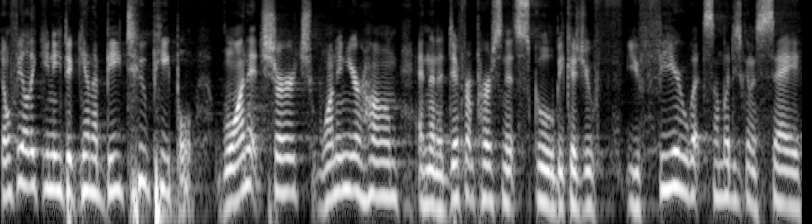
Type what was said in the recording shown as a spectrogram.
Don't feel like you need to of be two people, one at church, one in your home, and then a different person at school because you, you fear what somebody's going to say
